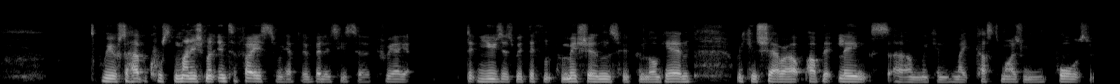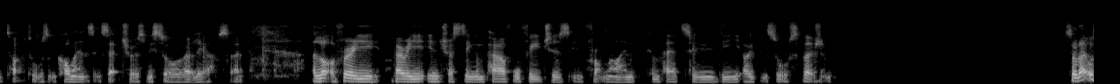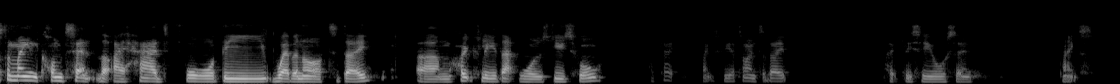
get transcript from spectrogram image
We also have, of course, the management interface. We have the ability to create users with different permissions who can log in. We can share out public links. Um, we can make customizable reports with titles and comments, etc., as we saw earlier. So a lot of very, very interesting and powerful features in Frontline compared to the open source version. So that was the main content that I had for the webinar today. Um, hopefully that was useful. Okay, thanks for your time today. Hopefully see you all soon. Thanks.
